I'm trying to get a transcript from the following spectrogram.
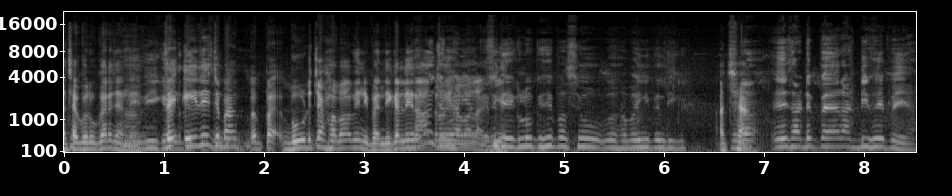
ਅੱਛਾ ਗੁਰੂ ਘਰ ਜਾਂਦੇ ਹਾਂ, ਆ। ਤੇ ਇਹਦੇ ਚ ਪ- ਬੂਟ ਚ ਹਵਾ ਵੀ ਨਹੀਂ ਪੈਂਦੀ ਕੱਲੀ ਰਾਤ ਨੂੰ ਹੀ ਹਵਾ ਲੱਗਦੀ ਹੈ ਦੇਖ ਲਓ ਕਿਸੇ ਪਾਸਿਓਂ ਹਵਾ ਹੀ ਨਹੀਂ ਪੈਂਦੀ। ਗੀ। ਅੱਛਾ। ਇਹ ਸਾਡੇ ਪੈਰ ਅੱਡੀ ਹੋਏ ਪਏ ਆ।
